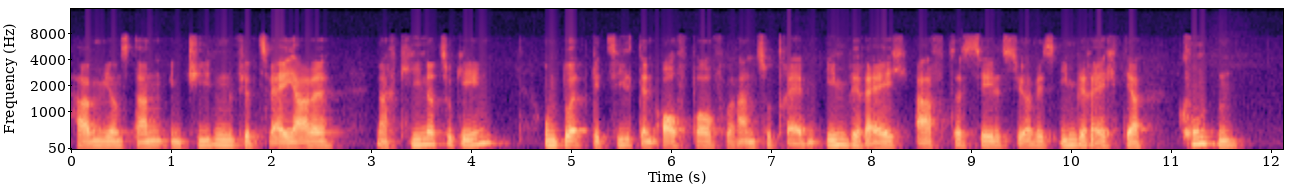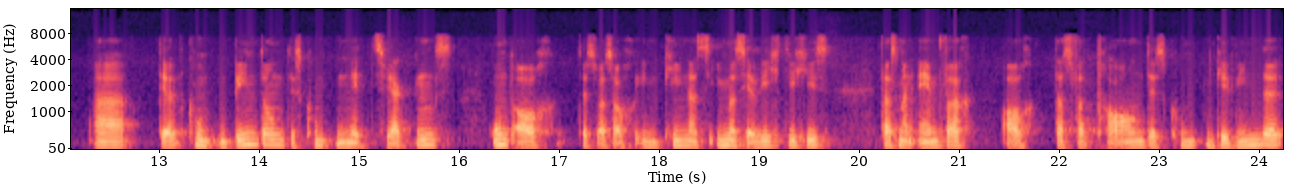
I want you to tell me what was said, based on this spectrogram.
haben wir uns dann entschieden, für zwei Jahre nach China zu gehen, um dort gezielt den Aufbau voranzutreiben im Bereich After Sales Service, im Bereich der Kunden, äh, der Kundenbindung, des Kundennetzwerkens und auch das, was auch in China immer sehr wichtig ist, dass man einfach auch das Vertrauen des Kunden gewinnt,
